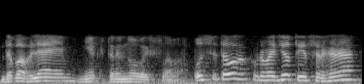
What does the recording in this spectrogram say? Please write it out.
добавляем некоторые новые слова. После того, как пропадет Ецергора,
